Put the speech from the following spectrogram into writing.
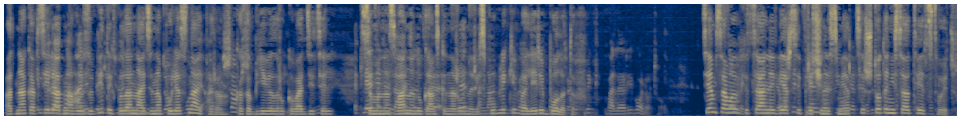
Однако в теле одного из убитых была найдена пуля снайпера, как объявил руководитель самоназванной Луганской Народной Республики Валерий Болотов. Тем самым официальной версии причины смерти что-то не соответствует.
